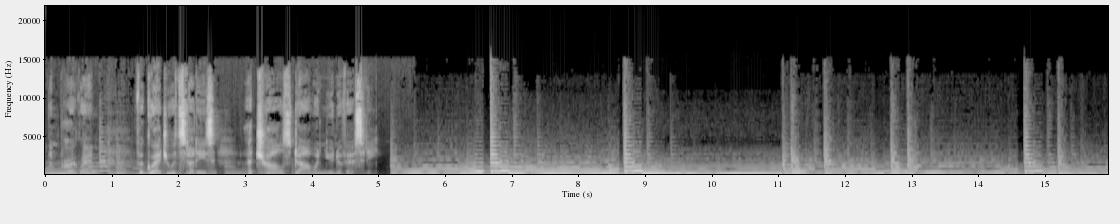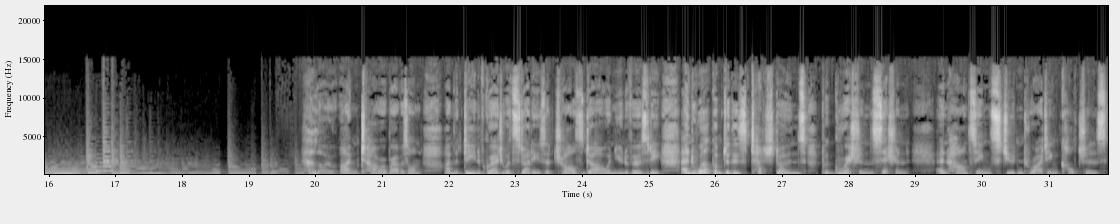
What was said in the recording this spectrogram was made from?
Development Program for Graduate Studies at Charles Darwin University. Hello, I'm Tara Brabazon. I'm the Dean of Graduate Studies at Charles Darwin University, and welcome to this Touchstones Progression session, Enhancing Student Writing Cultures.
